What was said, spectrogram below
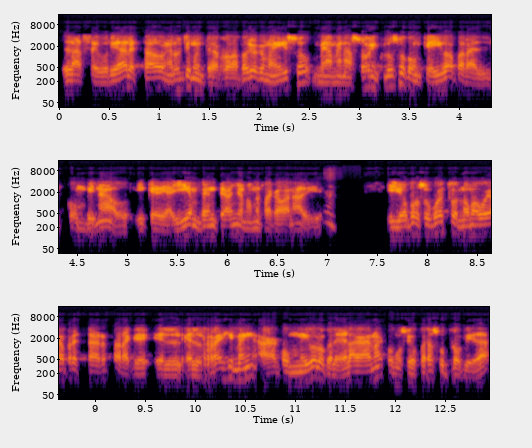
La seguridad del Estado, en el último interrogatorio que me hizo, me amenazó incluso con que iba para el combinado y que de allí en 20 años no me sacaba nadie. Mm. Y yo, por supuesto, no me voy a prestar para que el, el régimen haga conmigo lo que le dé la gana como si yo fuera su propiedad.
